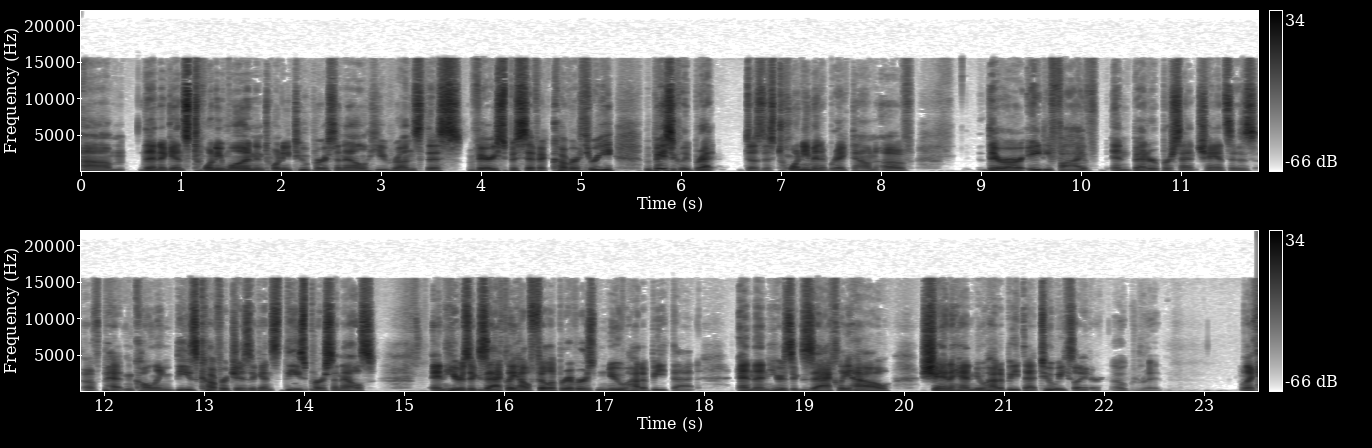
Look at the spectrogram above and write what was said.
Um, then against 21 and 22 personnel, he runs this very specific cover three. But basically, Brett does this 20 minute breakdown of there are 85 and better percent chances of Pettine calling these coverages against these personnels. And here's exactly how Philip Rivers knew how to beat that. And then here's exactly how Shanahan knew how to beat that two weeks later. oh, great. Like,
